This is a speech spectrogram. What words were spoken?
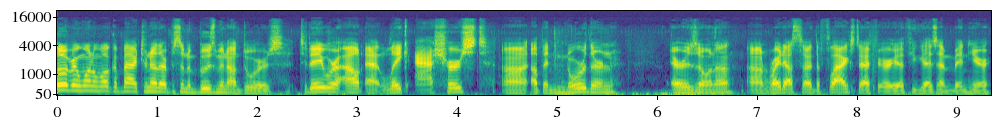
Hello everyone and welcome back to another episode of BoozeMan Outdoors. Today we're out at Lake Ashurst uh, up in northern Arizona, uh, right outside the Flagstaff area if you guys haven't been here.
